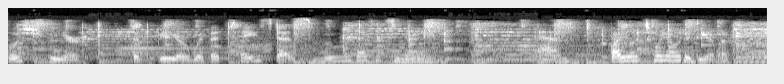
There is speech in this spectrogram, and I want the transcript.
Busch Beer, the beer with a taste as smooth as its name. And by your Toyota dealer.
